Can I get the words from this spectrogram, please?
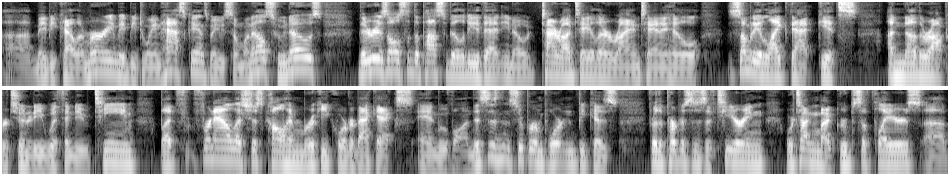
Uh, maybe Kyler Murray, maybe Dwayne Haskins, maybe someone else. Who knows? There is also the possibility that you know Tyrod Taylor, Ryan Tannehill, somebody like that gets another opportunity with a new team. But f- for now, let's just call him rookie quarterback X and move on. This isn't super important because for the purposes of tiering, we're talking about groups of players, uh,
